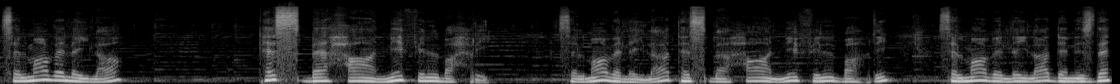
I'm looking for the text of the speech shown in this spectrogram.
Selma ve Leyla tesbehani fil bahri. Selma ve Leyla tesbehani fil bahri. Selma ve Leyla denizde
